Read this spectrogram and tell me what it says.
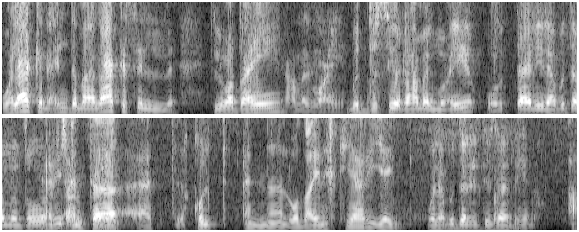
ولكن عندما نعكس ال- الوضعين عمل معين بده يصير عمل معيق وبالتالي لابد من ظهور يعني سالب قلت أن الوضعين اختياريين. ولا بد الالتزام بهما. آه،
